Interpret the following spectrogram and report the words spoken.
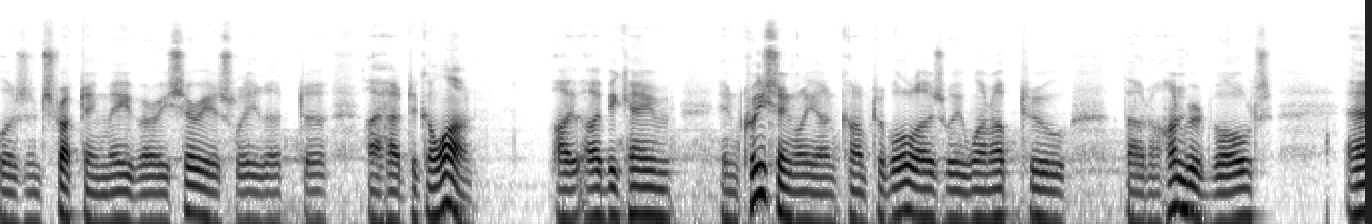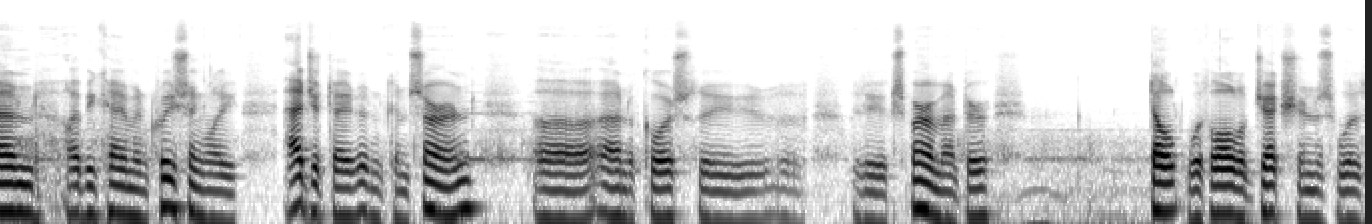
was instructing me very seriously that uh, I had to go on. I, I became increasingly uncomfortable as we went up to about 100 volts, and I became increasingly agitated and concerned. Uh, and of course, the, uh, the experimenter dealt with all objections with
